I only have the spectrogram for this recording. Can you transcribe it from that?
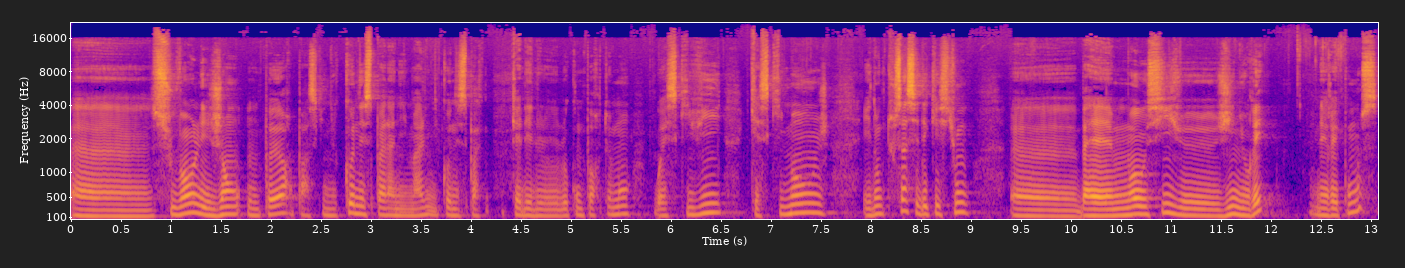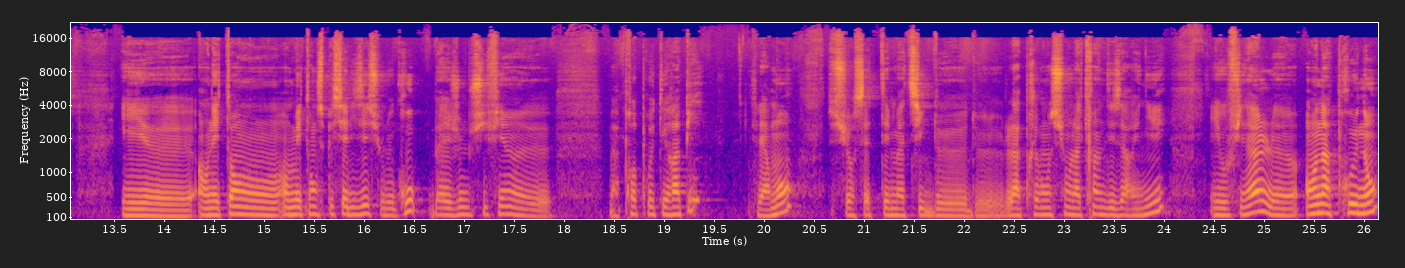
Euh, souvent, les gens ont peur parce qu'ils ne connaissent pas l'animal, ils ne connaissent pas quel est le, comportement, où est-ce qu'il vit, qu'est-ce qu'il mange. Et donc, tout ça, c'est des questions. euh, ben, moi aussi, j'ignorais les réponses. Et euh, en, étant, en m'étant spécialisé sur le groupe, ben, je me suis fait euh, ma propre thérapie, clairement, sur cette thématique de, de l'appréhension, la crainte des araignées. Et au final, euh, en apprenant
